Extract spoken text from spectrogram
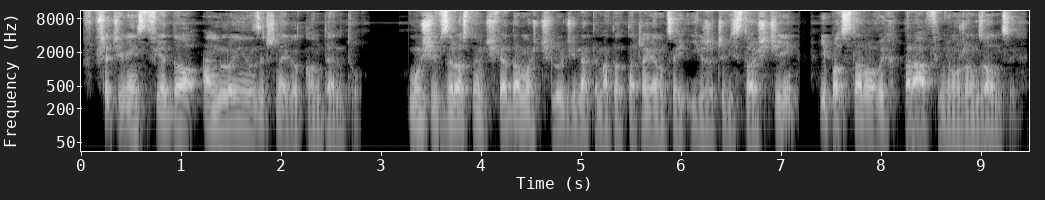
w przeciwieństwie do anglojęzycznego kontentu. Musi wzrosnąć świadomość ludzi na temat otaczającej ich rzeczywistości i podstawowych praw nią rządzących.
